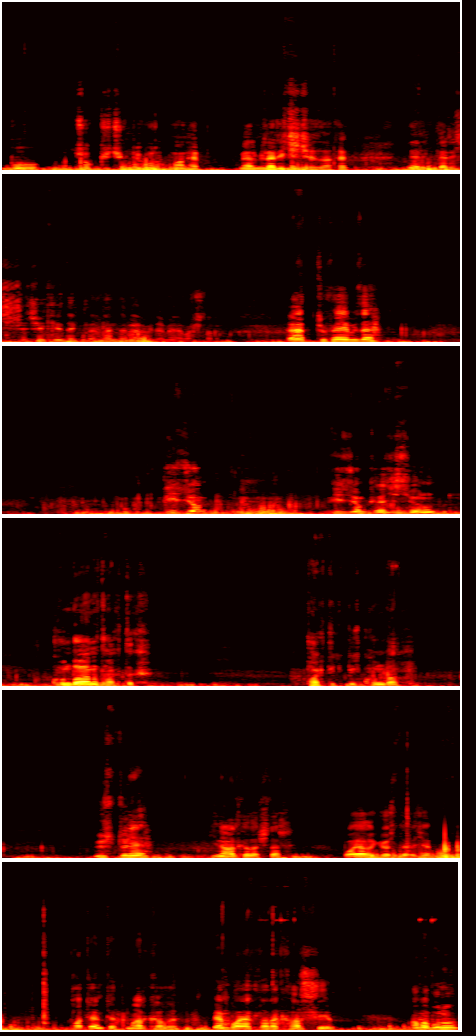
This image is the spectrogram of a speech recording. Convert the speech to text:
bu çok küçük bir grupman hep mermiler iç içe zaten delikler iç içe çekirdeklerden de mermi demeye başladım evet tüfeğimize vizyon vizyon precizyonun kundağını taktık taktik bir kundak üstüne yine arkadaşlar bu ayağı göstereceğim patentet markalı. Ben bu ayaklara karşıyım. Ama bunu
